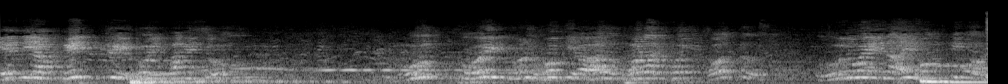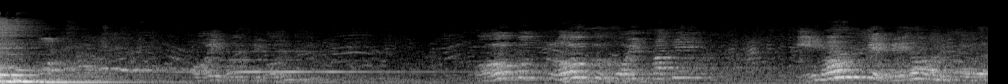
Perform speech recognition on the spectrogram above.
এদিয়া পিতৃ হই ভাবিছো কই দুর্ভোগী আল ধরার বৈঠক কোনোই নাই থাকি ইমানকে বেদনার কথা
